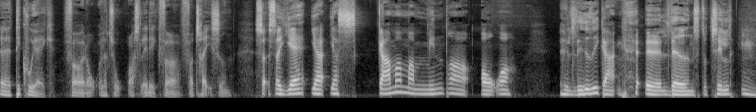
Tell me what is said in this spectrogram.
Øh, det kunne jeg ikke for et år eller to, og slet ikke for, for tre siden. Så, så ja, jeg, jeg skammer mig mindre over øh, ledigang, øh, laden stå til. Mm.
